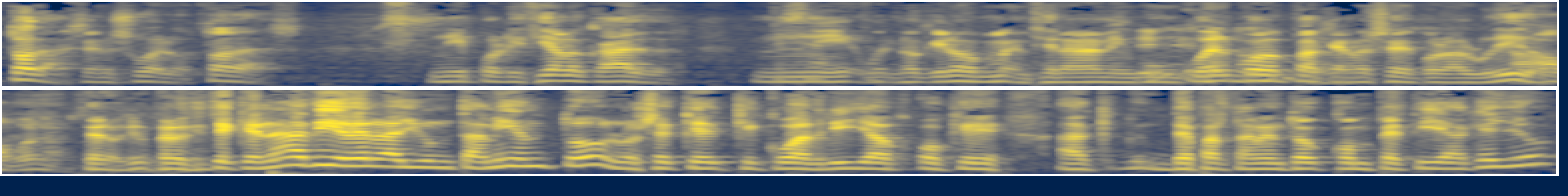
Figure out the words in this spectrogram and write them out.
Todas en suelo, todas. Ni policía local. Ni, no quiero mencionar a ningún Sí, cuerpo no, para que no se dé por aludido. No, bueno, pero, sí. pero dice que nadie del ayuntamiento, no sé qué, qué cuadrilla o qué, a qué departamento competía aquello,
